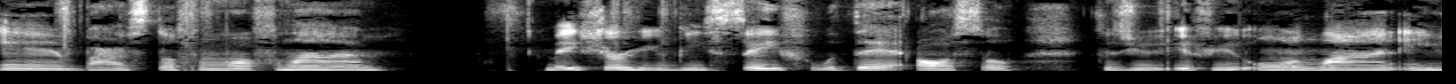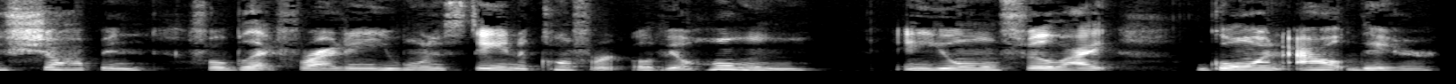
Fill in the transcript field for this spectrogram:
and buy stuff from offline, make sure you be safe with that also. Because you, if you online and you shopping for Black Friday and you want to stay in the comfort of your home, and you don't feel like going out there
